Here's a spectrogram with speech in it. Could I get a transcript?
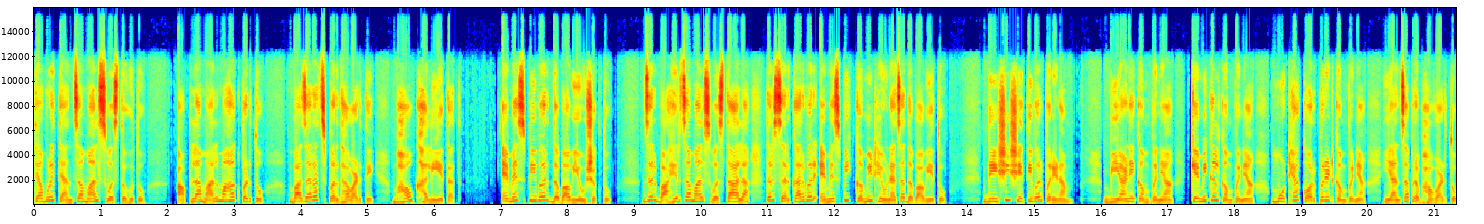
त्यामुळे त्यांचा माल स्वस्त होतो. आपला माल महाग पडतो बाजारात स्पर्धा वाढते भाव खाली येतात. एम एस पीवर दबाव येऊ शकतो. जर बाहेरचा माल स्वस्त आला तर सरकारवर एम एस पी कमी ठेवण्याचा दबाव येतो. देशी शेतीवर परिणाम. बियाणे कंपन्या केमिकल कंपन्या मोठ्या कॉर्पोरेट कंपन्या यांचा प्रभाव वाढतो.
